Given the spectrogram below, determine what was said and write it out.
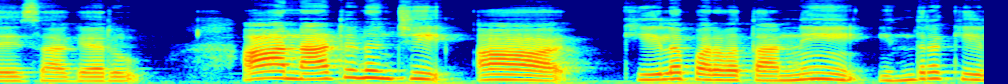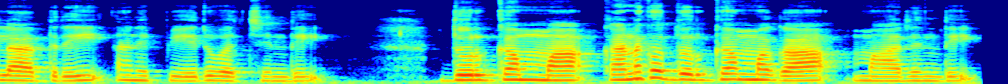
చేయసాగారు. ఆనాటి నుంచి ఆ కీల పర్వతాన్ని ఇంద్రకీలాద్రి అని పేరు వచ్చింది. దుర్గమ్మ కనక దుర్గమ్మగా మారింది.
